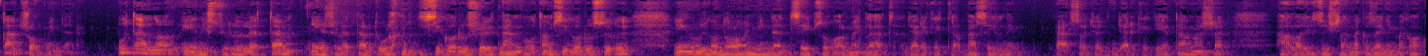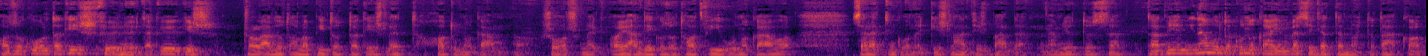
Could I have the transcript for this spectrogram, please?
tehát sok mindenre. Utána én is szülő lettem, én sem lettem túl szigorú, sőt nem voltam szigorú szülő. Én úgy gondolom, hogy mindent szép szóval meg lehet a gyerekekkel beszélni, persze, hogyha gyerekek értelmesek. Hála az Istennek az enyémek azok voltak is, főnőtek ők is, családot alapítottak, és lett hat unokám, a sors meg ajándékozott hat fiú unokával. Szerettünk volna egy kislányt is, bár de nem jött össze. Tehát mi nem voltak unokáim, beszélgettem nagytatákkal,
